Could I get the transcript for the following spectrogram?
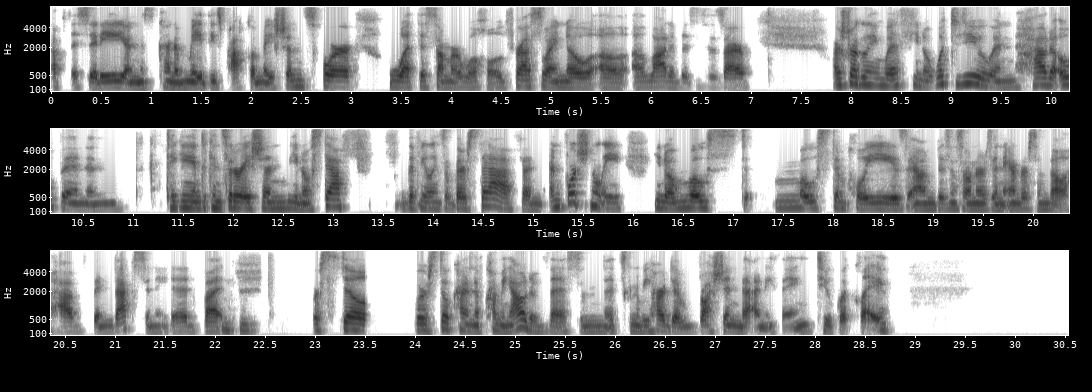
up the city and has kind of made these proclamations for what the summer will hold for us. So i know a, a lot of businesses are are struggling with you know what to do and how to open and taking into consideration you know staff the feelings of their staff. And unfortunately you know most most employees and business owners in andersonville have been vaccinated but mm-hmm. we're still we're still kind of coming out of this and it's going to be hard to rush into anything too quickly.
